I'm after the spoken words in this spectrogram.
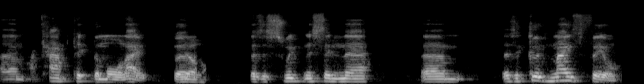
Um, I can't pick them all out, but no. there's a sweetness in there. Um, there's a good mouth feel.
